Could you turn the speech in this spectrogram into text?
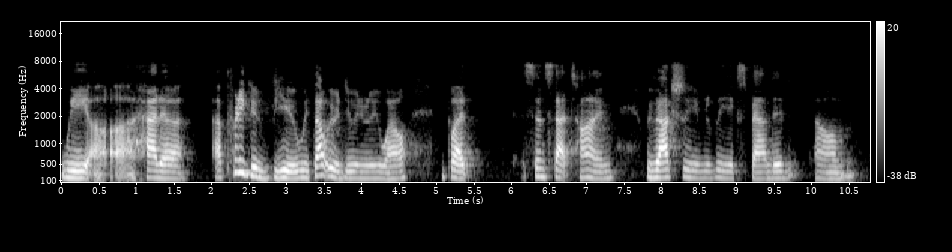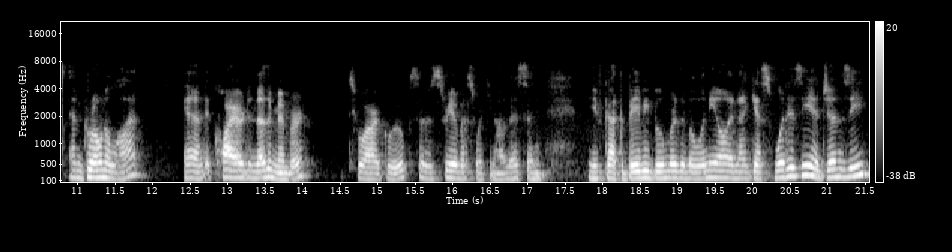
we uh, had a a pretty good view. We thought we were doing really well, but since that time we've actually really expanded um, and grown a lot and acquired another member to our group. So there's three of us working on this, and you've got the baby boomer, the millennial, and I guess what is he? A Gen Z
